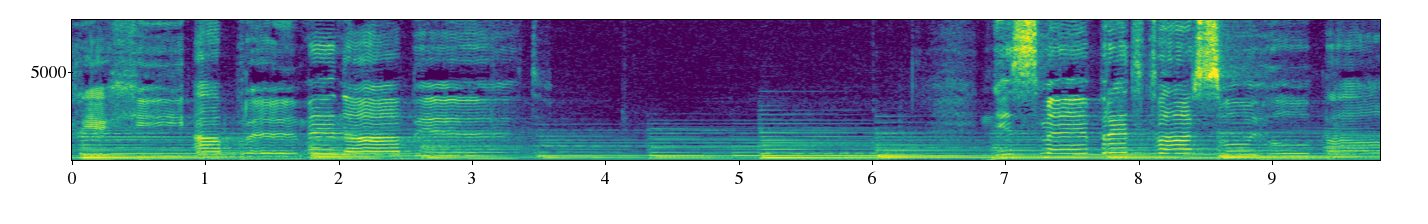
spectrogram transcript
hriechy a premena pred tvár svojho pána.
